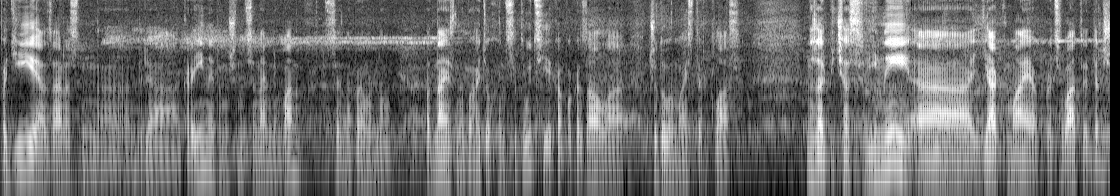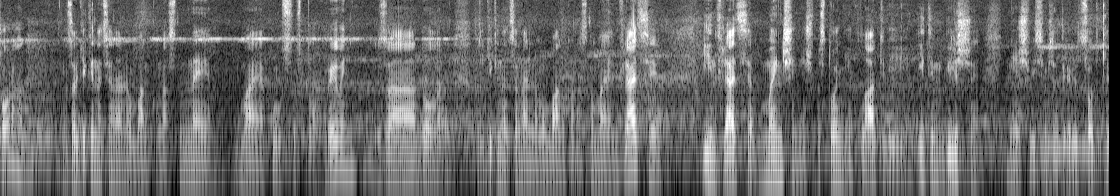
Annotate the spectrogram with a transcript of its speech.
подія зараз е, для країни, тому що Національний банк це напевно одна із небагатьох інституцій, яка показала чудовий майстер-клас на жаль, під час війни, е, як має працювати держорган. Завдяки Національному банку у нас не має курсу 100 гривень за долар. Завдяки Національному банку у нас немає інфляції. І інфляція менше, ніж в Естонії, в Латвії, і тим більше, ніж 83%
